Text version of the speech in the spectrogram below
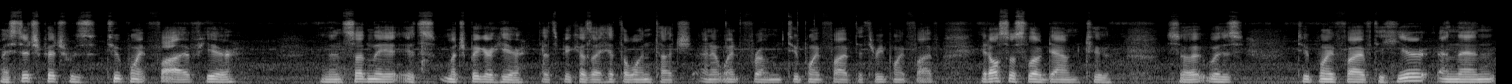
my stitch pitch was 2.5 here and then suddenly it's much bigger here. That's because I hit the one touch and it went from 2.5 to 3.5. It also slowed down too. So it was 2.5 to here and then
